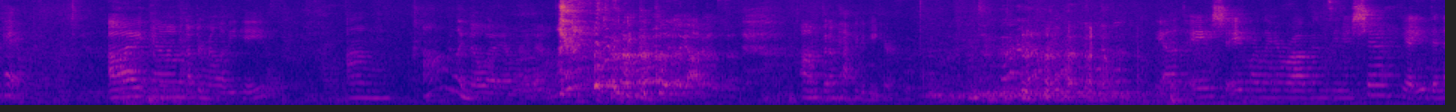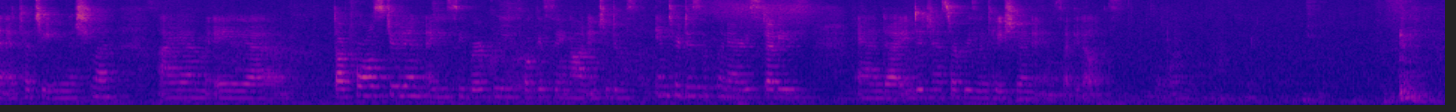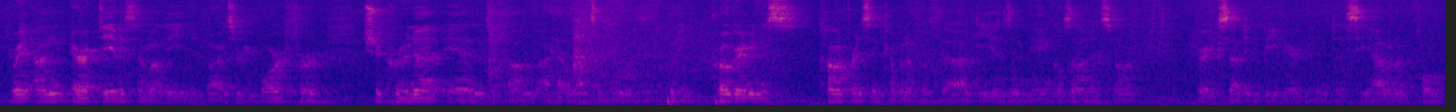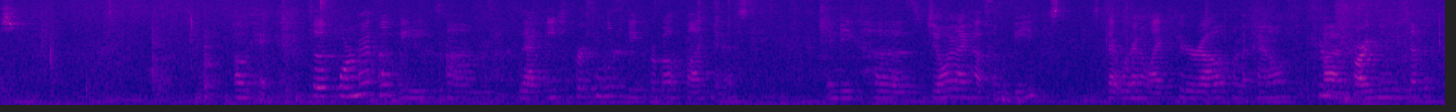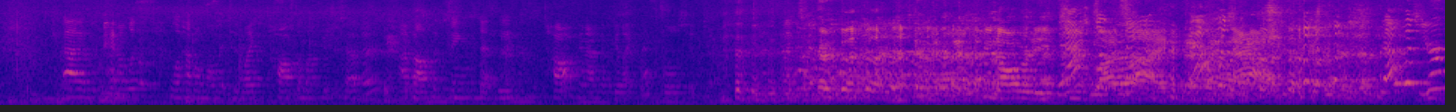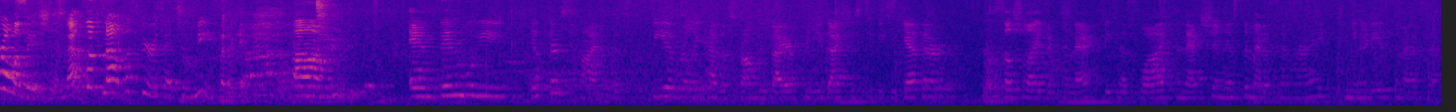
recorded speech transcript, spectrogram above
Okay. I am Dr. Mellody Hayes. Um, I don't really know what I am right now, be completely honest. Um, but I'm happy to be here. Inisha, Yaidina Etachi Inishla. I am a uh, doctoral student at UC Berkeley focusing on interdis interdisciplinary studies and uh, indigenous representation in psychedelics. Great, I'm Erik Davis. I'm on the advisory board for Chacruna and um, I had a lot to do with putting programming this conference and coming up with uh, ideas and angles on it. So I'm very excited to be here and to see how it unfolds. Okay, so the format will be um, that each person will speak for about five minutes. And because Joe and I have some beefs that we're gonna like figure out on the panel by arguing with each other, uh, the panelists will have a moment to like talk amongst each other about the things that we've talked, and I'm gonna be like, that's bullshit, Joe. You can already That choose was my not- side now. That was your revelation. That was not what Spirit said to me, but okay. Um, and then we, if there's time, because Thea really has a strong desire for you guys just to be together, to socialize and connect, because why? Connection is the medicine, right? Community is the medicine.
